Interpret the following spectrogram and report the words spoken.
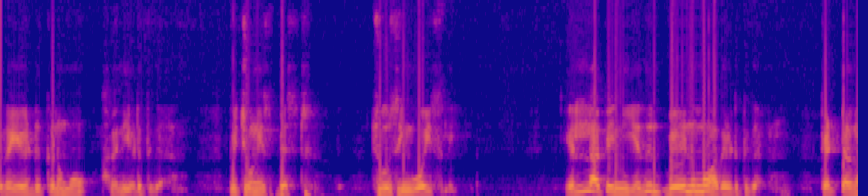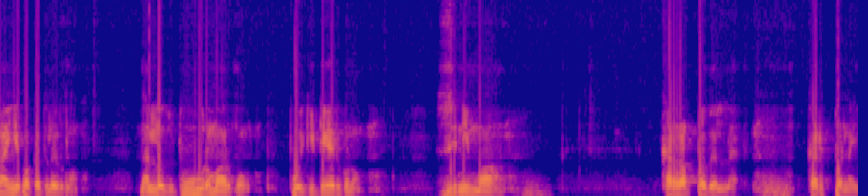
எதை எடுக்கணுமோ அதை நீ எடுத்துக்க. Which one is best choosing wisely எல்லாத்தையும் நீ எது வேணுமோ அதை எடுத்துக்க. கெட்டது தான் இங்கே பக்கத்தில் இருக்கும். நல்லது தூரமாக இருக்கும். போய்க்கிட்டே இருக்கணும். சினிமா கறப்பதல்ல. கற்பனை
